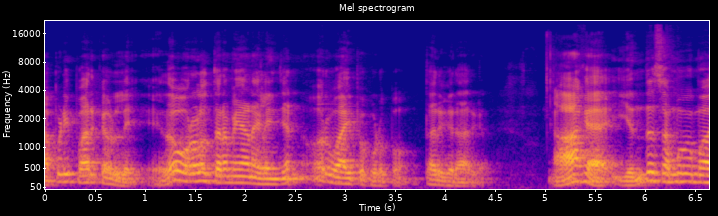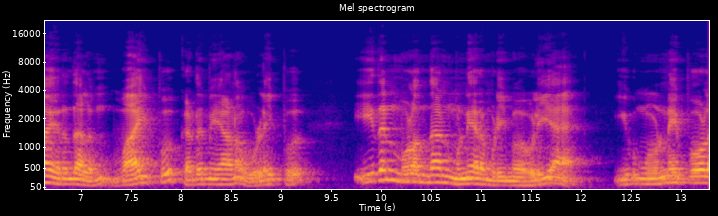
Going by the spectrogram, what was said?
அப்படி பார்க்கவில்லை. ஏதோ ஓரளவு திறமையான இளைஞன் ஒரு வாய்ப்பு கொடுப்போம் தருகிறார்கள். ஆக எந்த சமூகமாக இருந்தாலும் வாய்ப்பு கடுமையான உழைப்பு இதன் மூலம்தான் முன்னேற முடியுமோ ஒழிய இவங்க உன்னை போல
